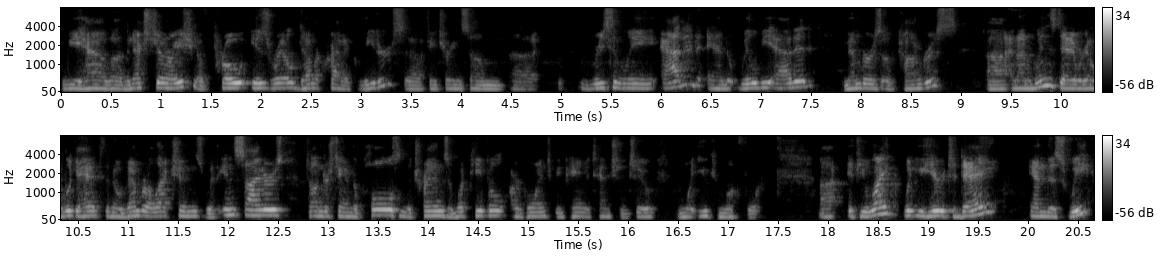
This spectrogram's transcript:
we have uh, the next generation of pro-Israel Democratic leaders uh, featuring some recently added and will be added members of Congress. And on Wednesday, we're going to look ahead to the November elections with insiders to understand the polls and the trends and what people are going to be paying attention to and what you can look for. if you like what you hear today, and this week.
